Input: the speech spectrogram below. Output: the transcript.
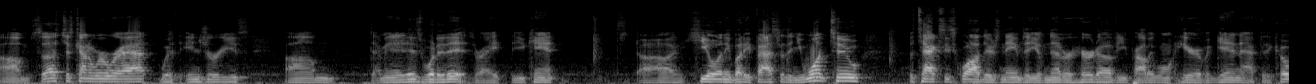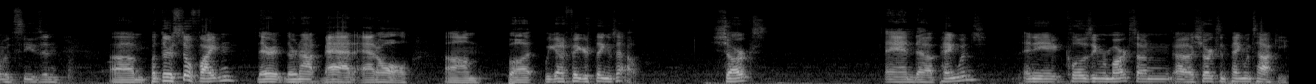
Um, so that's just kind of where we're at with injuries. Um, I mean, it is what it is, right? You can't uh, heal anybody faster than you want to. The taxi squad, there's names that you've never heard of. You probably won't hear of again after the COVID season. Um, but they're still fighting. They're they're not bad at all. Um, but we got to figure things out. Sharks and uh, Penguins. Any closing remarks on uh, Sharks and Penguins hockey?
